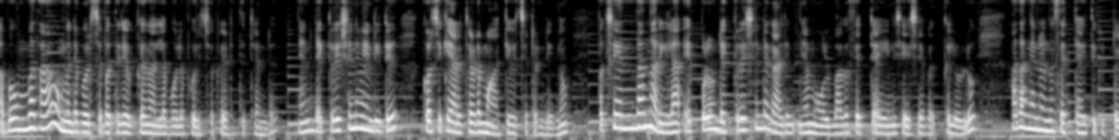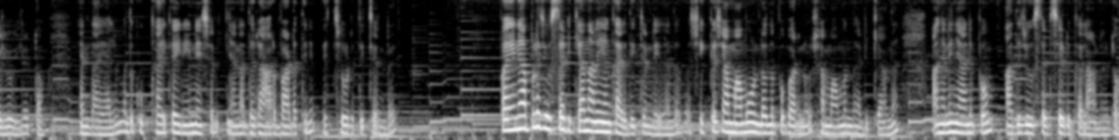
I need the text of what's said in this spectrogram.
അപ്പോൾ ഉമ്മതാ ഉമ്മന്റെ പൊരിച്ച പത്തിരിയൊക്കെ നല്ലപോലെ പൊരിച്ചൊക്കെ എടുത്തിട്ടുണ്ട്. ഞാൻ ഡെക്കറേഷന് വേണ്ടിയിട്ട് കുറച്ച് ക്യാരറ്റ് അവിടെ മാറ്റി വെച്ചിട്ടുണ്ടായിരുന്നു. പക്ഷേ എന്താണെന്നറിയില്ല എപ്പോഴും ഡെക്കറേഷന്റെ കാര്യം ഞാൻ മോൾ ഭാഗം സെറ്റായതിന് ശേഷമേ വെക്കലുള്ളൂ. അതങ്ങനെ ഒന്നും സെറ്റായിട്ട് കിട്ടലുമില്ല കേട്ടോ. എന്തായാലും അത് കുക്കായി കഴിഞ്ഞതിന് ശേഷം ഞാൻ അതൊരു ആർഭാടത്തിന് വെച്ച് കൊടുത്തിട്ടുണ്ട്. പൈനാപ്പിൾ ജ്യൂസ് അടിക്കാമെന്നാണ് ഞാൻ കരുതിയിട്ടുണ്ടായിരുന്നത്. പക്ഷേ ഇക്ക ഷമാമ കൊണ്ടുവന്നപ്പോൾ പറഞ്ഞു ഷമാമ അടിക്കാമെന്ന്. അങ്ങനെ ഞാനിപ്പം അത് ജ്യൂസ് അടിച്ചെടുക്കലാണ് കേട്ടോ.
